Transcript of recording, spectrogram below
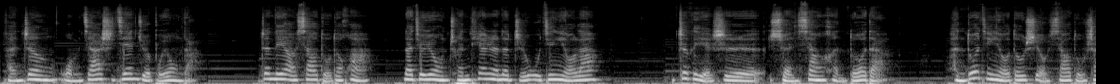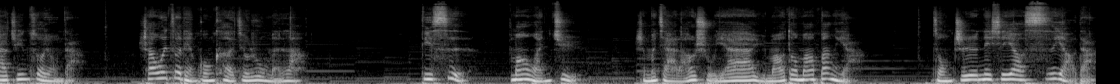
反正我们家是坚决不用的。真的要消毒的话，那就用纯天然的植物精油啦。这个也是选项很多的，很多精油都是有消毒杀菌作用的。稍微做点功课就入门了。第四，猫玩具，什么假老鼠呀、羽毛逗猫棒呀，总之那些要撕咬的，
